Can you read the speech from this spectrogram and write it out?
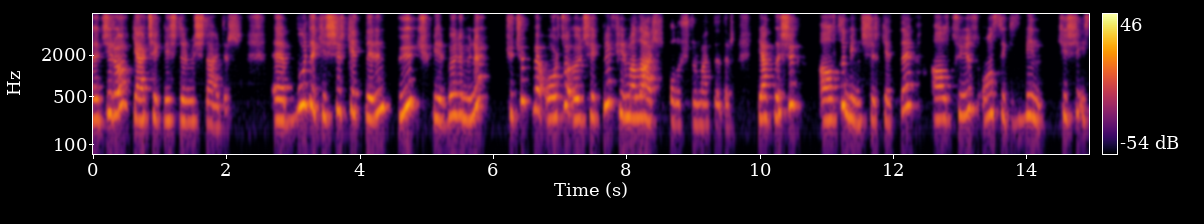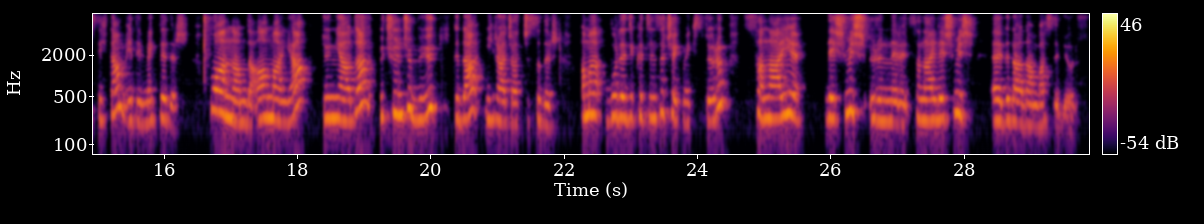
e, ciro gerçekleştirmişlerdir. E, buradaki şirketlerin büyük bir bölümünü küçük ve orta ölçekli firmalar oluşturmaktadır. Yaklaşık 6 bin şirkette 618 bin kişi istihdam edilmektedir. Bu anlamda Almanya dünyada üçüncü büyük gıda ihracatçısıdır. Ama burada dikkatinizi çekmek istiyorum. Sanayi leşmiş ürünleri, sanayileşmiş e, gıdadan bahsediyoruz.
